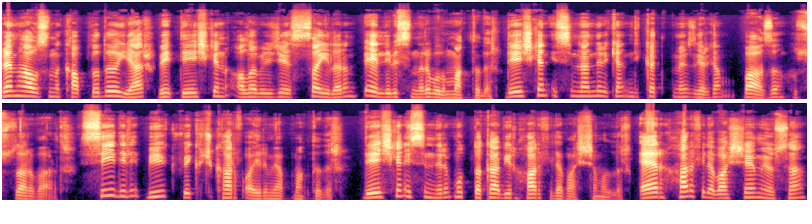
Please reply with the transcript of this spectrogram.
RAM hafızasını kapladığı yer ve değişken alabileceği sayıların belli bir sınırı bulunmaktadır. Değişken isimlendirirken dikkat etmemiz gereken bazı hususlar vardır. C dili büyük ve küçük harf ayrımı yapmaktadır. Değişken isimleri mutlaka bir harf ile başlamalıdır. Eğer harf ile başlayamıyorsa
